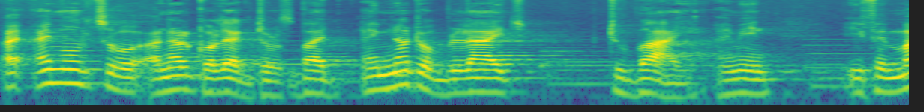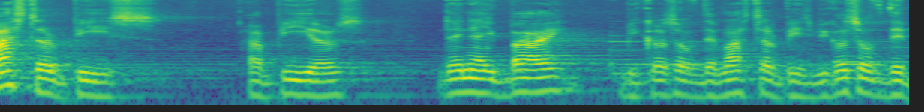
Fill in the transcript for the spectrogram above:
I, am also an art collector, but I'm not obliged to buy. I mean, if a masterpiece appears, then I buy because of the masterpiece, because of the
